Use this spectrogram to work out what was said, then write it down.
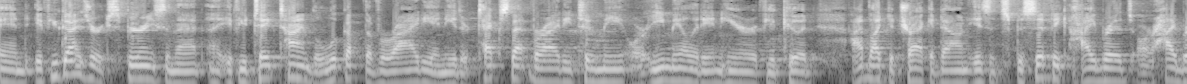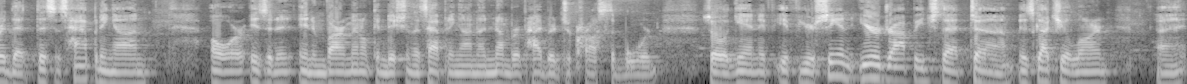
And if you guys are experiencing that, uh, if you take time to look up the variety and either text that variety to me or email it in here if you could, I'd like to track it down. Is it specific hybrids or hybrid that this is happening on? Or is it an environmental condition that's happening on a number of hybrids across the board? So again, if, if you're seeing ear droppage that uh, has got you alarmed, uh,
